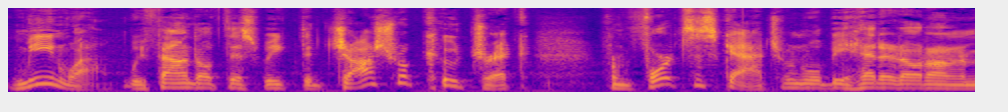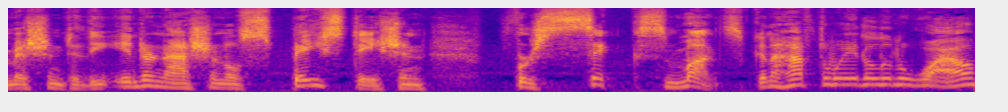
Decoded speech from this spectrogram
Meanwhile, we found out this week that Joshua Kutryk from Fort Saskatchewan will be headed out on a mission to the International Space Station for six months. To have to wait a little while.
